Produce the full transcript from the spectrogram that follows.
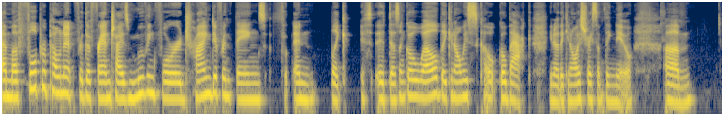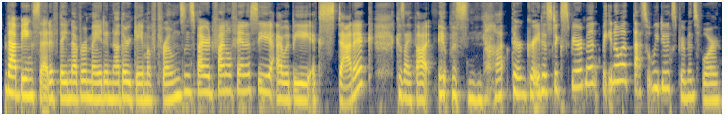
am a full proponent for the franchise moving forward, trying different things, and like if it doesn't go well, they can always go, go back. You know, they can always try something new. Um, that being said, if they never made another Game of Thrones inspired Final Fantasy, I would be ecstatic because I thought it was not their greatest experiment. But you know what? That's what we do experiments for.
